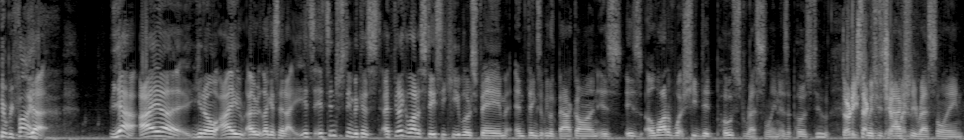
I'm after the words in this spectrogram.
You'll be fine. Yeah. Yeah, I, uh, you know, I, I, like I said, I, it's it's interesting because I feel like a lot of Stacy Keibler's fame and things that we look back on is is a lot of what she did post wrestling as opposed to 30 seconds, she was gentlemen. actually wrestling.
